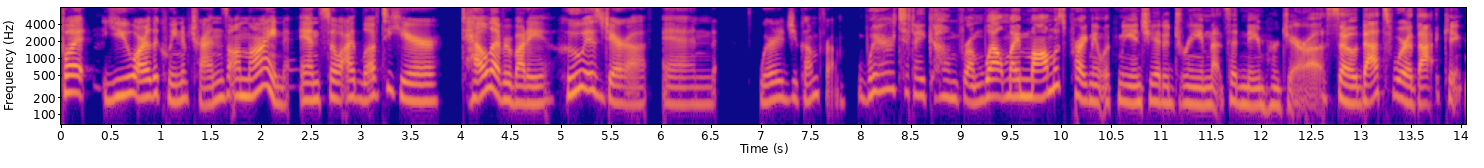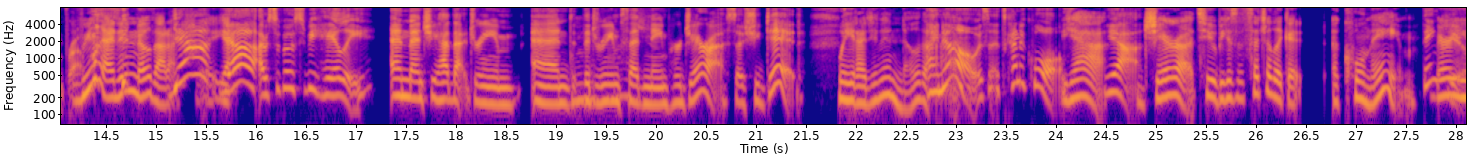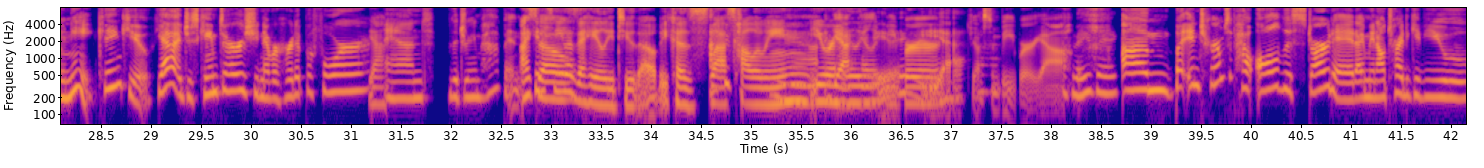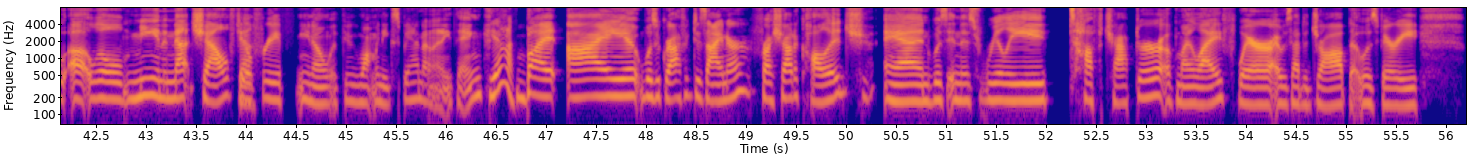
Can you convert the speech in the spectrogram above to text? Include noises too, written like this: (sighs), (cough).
but you are the queen of trends online. And so I'd love to hear, tell everybody who is Jera and where did you come from? Where did I come from? Well, my mom was pregnant with me and she had a dream that said name her Jera. So that's where that came from. Really? I didn't know that. (laughs) Yeah, Actually. yeah, I was supposed to be Haley. And then she had that dream, and Oh the dream gosh. said name her Jera. So she did. Wait, I didn't know that. I know. It's, it's kind of cool. Yeah. Yeah. Jera too, because it's such a like a, a cool name. Thank Very you. unique. Thank you. Yeah, it just came to her. She never heard it before. Yeah. And the dream happened. I can see you So- as a Haley too, though, because I last could- Halloween Yeah, you were yeah, Hailey, Bieber, Yeah. Justin Bieber. Yeah. Amazing. (laughs) Um, but in terms of how all of this started, I mean, I'll try to give you a little me in a nutshell. Feel Yeah. free if you know if you want me to expand on anything. Yeah. But I was a graphic designer fresh out of college and was in this really tough chapter of my life where I was at a job that was very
